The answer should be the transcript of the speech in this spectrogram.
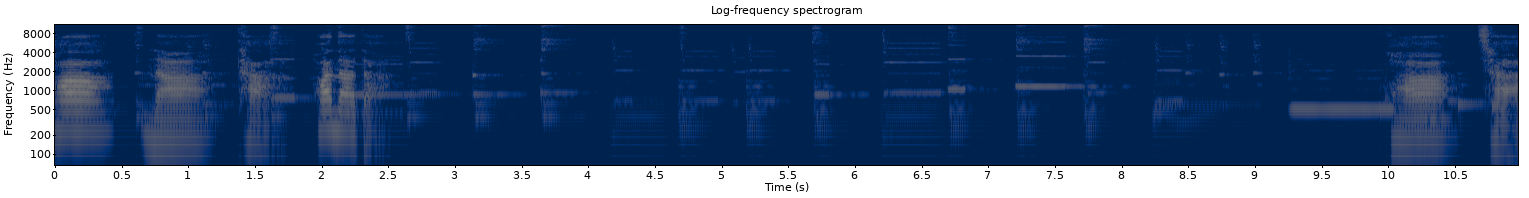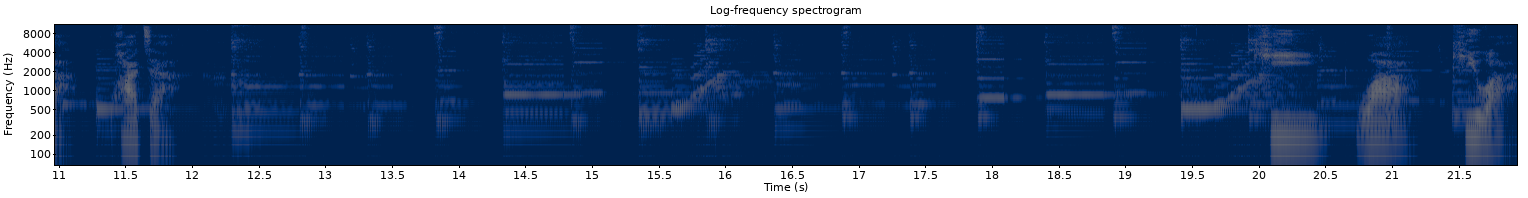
화나다, 화나다. 과자, 과자. 기와, 기와.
